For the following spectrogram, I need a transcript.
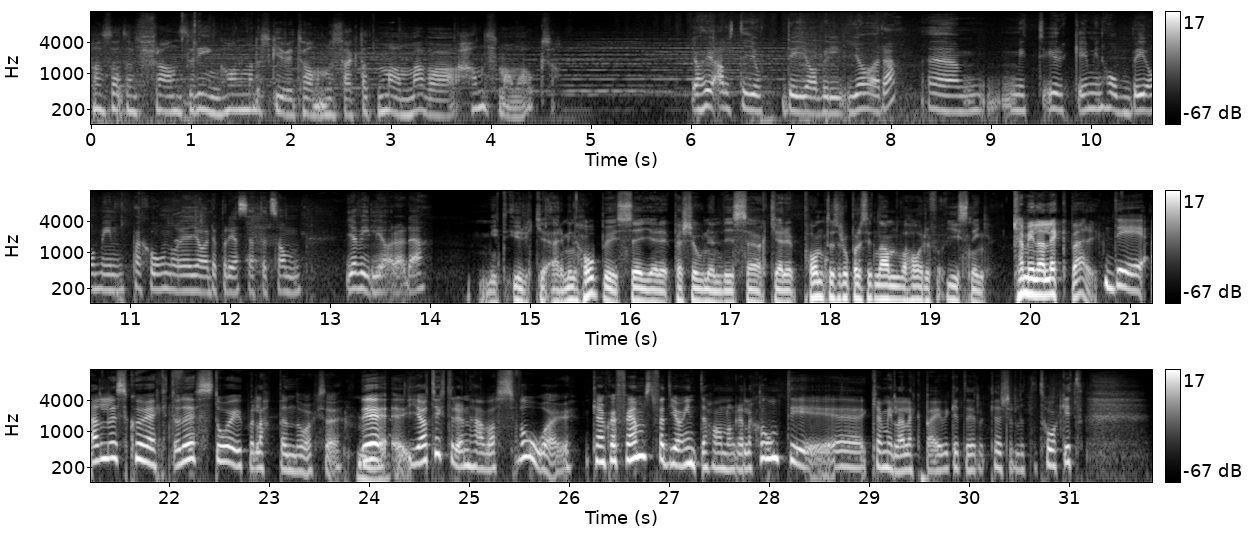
Han sa att en Frans Ringholm hade skrivit till honom och sagt att mamma var hans mamma också. Jag har ju alltid gjort det jag vill göra. Ehm, Mitt yrke är min hobby och min passion och jag gör det på det sättet som jag vill göra det. Mitt yrke är min hobby, säger personen vi söker. Pontus ropade sitt namn, vad har du för gissning? Camilla Läckberg. Det är alldeles korrekt och det står ju på lappen då också. Det, jag tyckte den här var svår. Kanske främst för att jag inte har någon relation till eh, Camilla Läckberg, vilket är kanske lite tråkigt.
